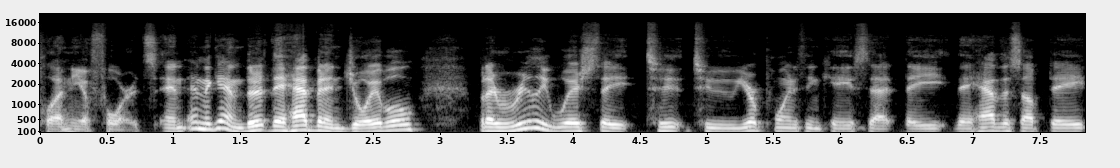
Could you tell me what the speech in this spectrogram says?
plenty of forts, and and again they have been enjoyable, but I really wish they to to your point, I think, case that they they have this update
